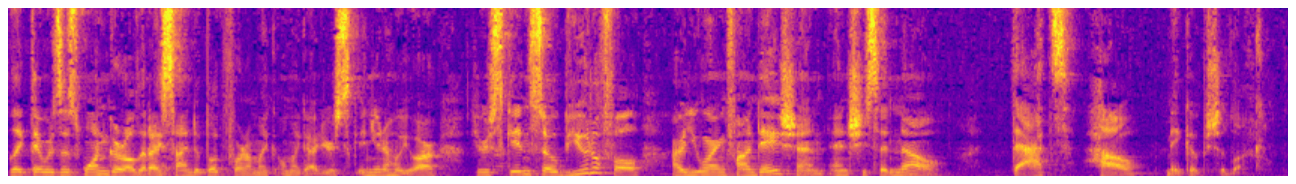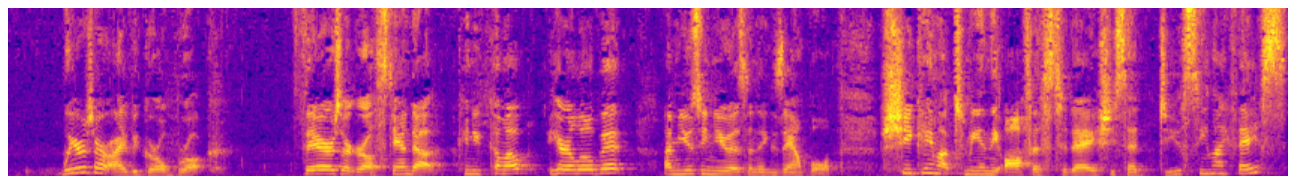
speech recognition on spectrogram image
like there was this one girl that I signed a book for and I'm like, "Oh my god, your skin, you know who you are. Your skin's so beautiful. Are you wearing foundation?" And she said, "No." That's how makeup should look. Where's our Ivy girl Brooke? There's our girl. Stand up. Can you come up here a little bit? I'm using you as an example. She came up to me in the office today. She said, Do you see my face?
